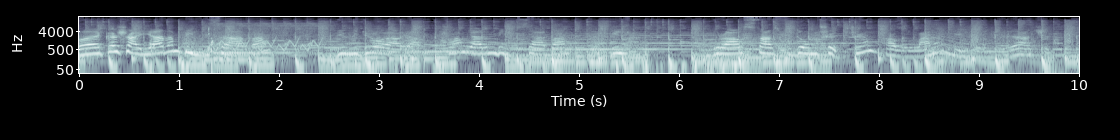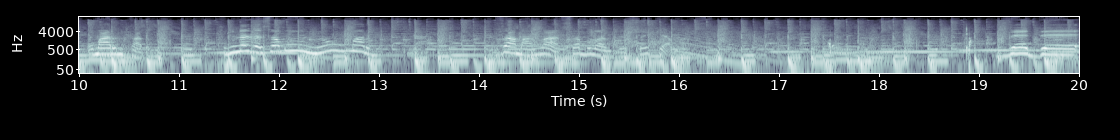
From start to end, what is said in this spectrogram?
Arkadaşlar yarın bilgisayardan bir video yapacağım. Yarın bilgisayardan ilk Brawl Stars videomu çekeceğim. Hazırlanın bildirimleri açın. Umarım tabii. Şimdi ne desem olmuyor umarım. Zaman varsa bulabilirsek yaparız. Ve de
